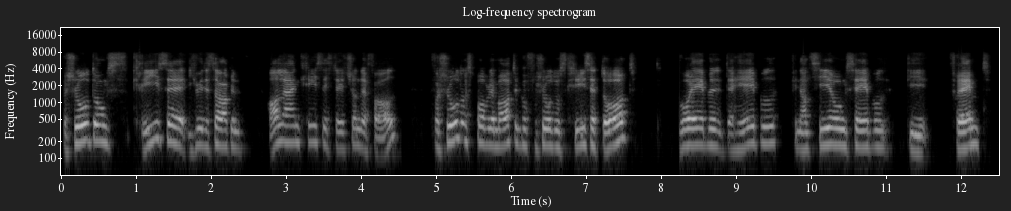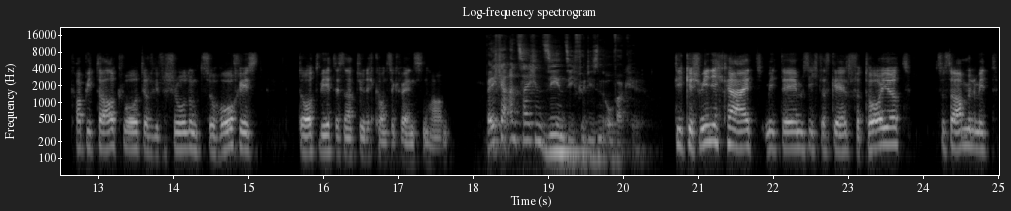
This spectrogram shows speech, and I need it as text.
Verschuldungskrise. Ich würde sagen, Anleihenkrise ist jetzt schon der Fall. Verschuldungsproblematik und Verschuldungskrise dort, wo eben der Hebel, Finanzierungshebel, die Fremd- Kapitalquote oder die Verschuldung zu hoch ist, dort wird es natürlich Konsequenzen haben. Welche Anzeichen sehen Sie für diesen Overkill? Die Geschwindigkeit, mit dem sich das Geld verteuert, zusammen mit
